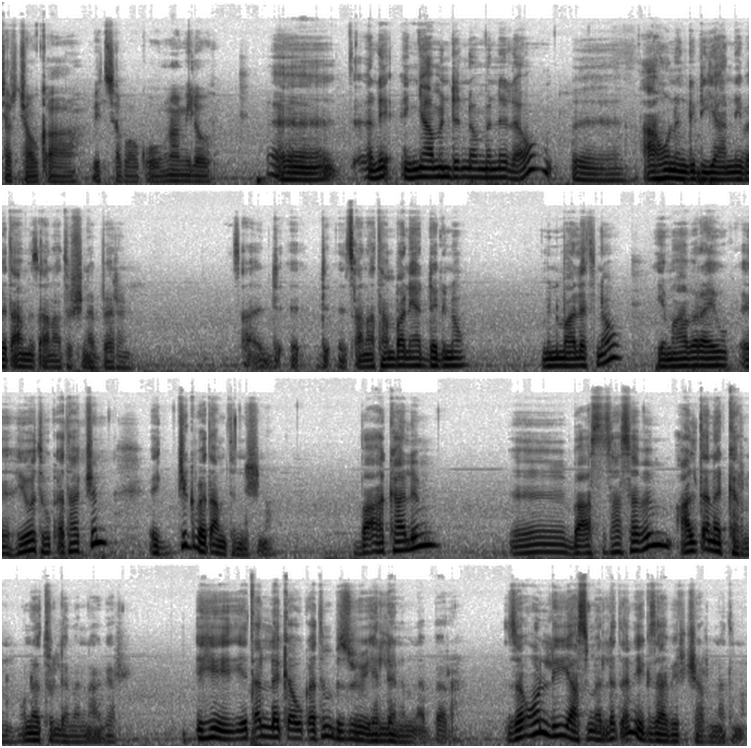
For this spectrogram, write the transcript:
church አውቃ ቤተሰብ አውቆ ምና የሚለው እኛ ምንድን ነው የምንለው? አሁን እንግዲህ ያኔ በጣም ህጻናቶች ነበርን። ህጻናት አምባን ያደግ ነው። ምን ማለት ነው? የማህበራዊ ህይወት እውቀታችን እጅግ በጣም ትንሽ ነው። በአካልም በአስተሳሰብም አልጠነከርንም። እውነቱን ለመናገር ይሄ የጠለቀ እውቀትም ብዙ የለንም ነበረ። ዘኦንሊ ያስመለጠን የእግዚአብሔር ቸርነት ነው።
